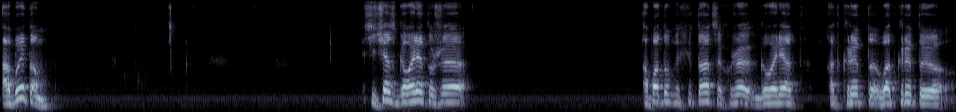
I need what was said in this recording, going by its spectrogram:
об этом сейчас говорят уже о подобных ситуациях уже говорят открыто, в открытую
